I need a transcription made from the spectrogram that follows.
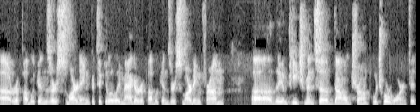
uh, Republicans are smarting, particularly MAGA Republicans are smarting from uh, the impeachments of Donald Trump, which were warranted.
